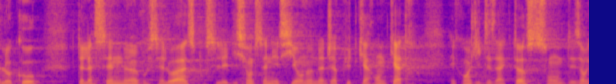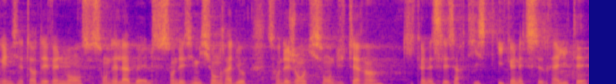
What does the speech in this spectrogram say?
locaux de la scène bruxelloise. Pour l'édition de cette année-ci, on en a déjà plus de 44. Et quand je dis des acteurs, ce sont des organisateurs d'événements, ce sont des labels, ce sont des émissions de radio, ce sont des gens qui sont du terrain, qui connaissent les artistes, qui connaissent cette réalité,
